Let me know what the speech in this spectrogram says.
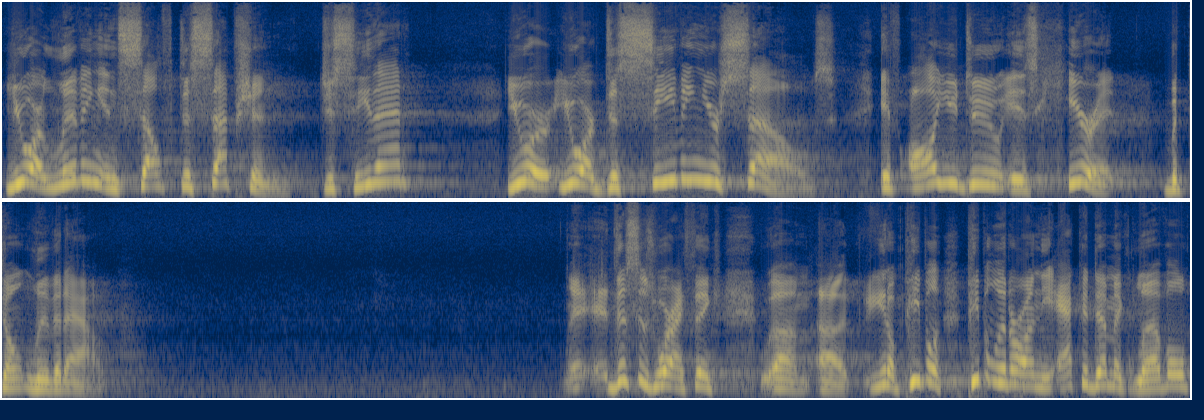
you are living in self deception. Do you see that? You are, you are deceiving yourselves if all you do is hear it but don't live it out. This is where I think, um, uh, you know, people, people that are on the academic level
